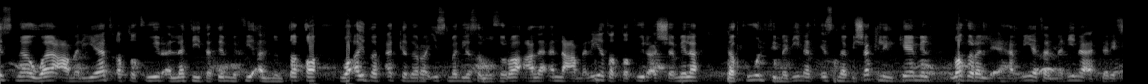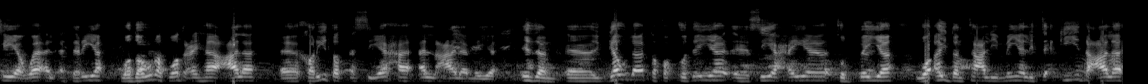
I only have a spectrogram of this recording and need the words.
إسنا وعمليات التطوير التي تتم في المنطقة. وأيضا أكد رئيس مجلس الوزراء على أن عملية التطوير الشاملة تكون في مدينة إسنا بشكل كامل نظرا لأهمية المدينة التاريخية والأثرية وضرورة وضعها على خريطة السياحة العالمية. إذا جولة تفقدية سياحية طبية وأيضا تعليمية للتأكيد على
